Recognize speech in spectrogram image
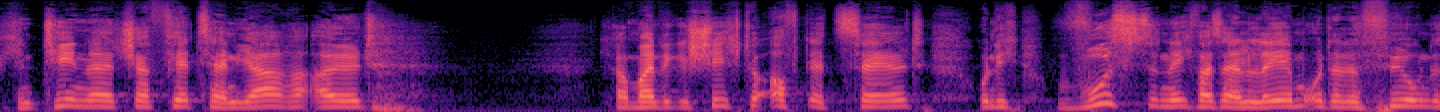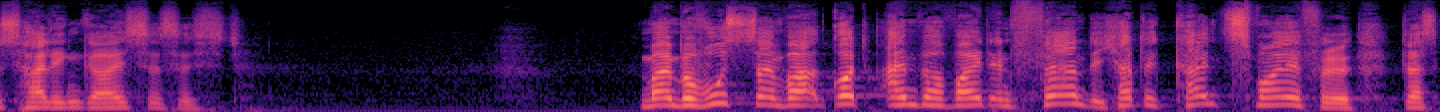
ich ein Teenager, 14 Jahre alt, ich habe meine Geschichte oft erzählt und ich wusste nicht, was ein Leben unter der Führung des Heiligen Geistes ist. Mein Bewusstsein war Gott einfach weit entfernt. Ich hatte keinen Zweifel, dass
